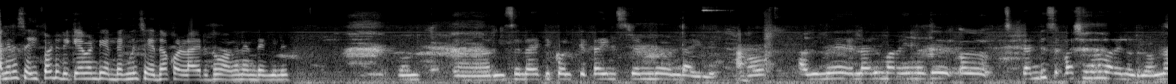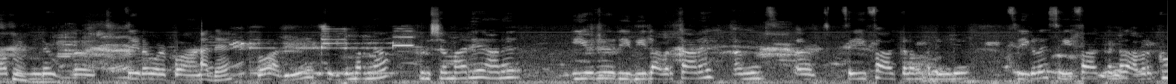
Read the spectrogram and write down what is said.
അങ്ങനെ സേഫ് ആയിട്ട് ഇരിക്കാൻ വേണ്ടി എന്തെങ്കിലും ചെയ്താൽ കൊള്ളായിരുന്നു? അങ്ങനെ എന്തെങ്കിലും? റീസെന്റ് ആയിട്ട് കൊൽക്കത്ത ഇൻസിഡന്റ് ഉണ്ടായില്ലേ? അപ്പോ അതിന് എല്ലാരും പറയുന്നത് രണ്ട് വശങ്ങൾ പറയുന്നുണ്ടല്ലോ. ഒന്ന് ആ പെണ്ണിന്റെ സ്ത്രീയുടെ കുഴപ്പമാണ്. അതെ. അപ്പോൾ അതിന് ശരിക്കും പറഞ്ഞാൽ പുരുഷന്മാരെയാണ് ഈ ഒരു രീതിയിൽ അവർക്കാണ് സേഫ് ആക്കണം. അല്ലെങ്കിൽ സ്ത്രീകളെ സേഫ് ആക്കേണ്ടത് അവർക്ക്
